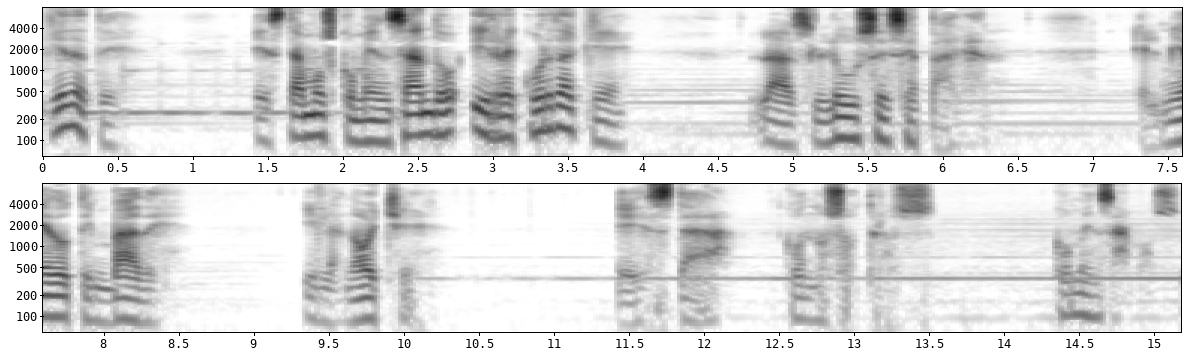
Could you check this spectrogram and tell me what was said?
Quédate Estamos comenzando y recuerda que las luces se apagan, el miedo te invade y la noche está con nosotros. Comenzamos.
